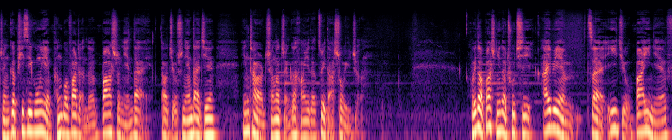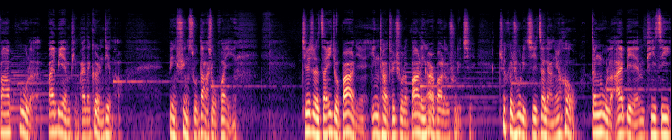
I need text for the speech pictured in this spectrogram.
整个 PC 工业蓬勃发展的八十年代到九十年代间，英特尔成了整个行业的最大受益者。回到八十年代初期，IBM 在一九八一年发布了 IBM 品牌的个人电脑，并迅速大受欢迎。接着，在一九八二年，英特尔推出了八零二八六处理器，这颗处理器在两年后登陆了 IBM PC。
